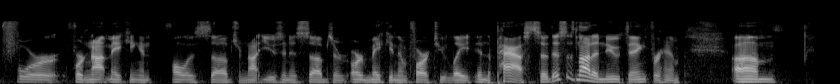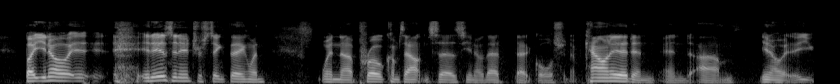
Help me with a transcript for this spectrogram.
for for not making an, all his subs or not using his subs or, or making them far too late in the past. So this is not a new thing for him. Um, but you know it, it, it is an interesting thing when when uh, Pro comes out and says you know that that goal shouldn't have counted. And and um, you know you,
